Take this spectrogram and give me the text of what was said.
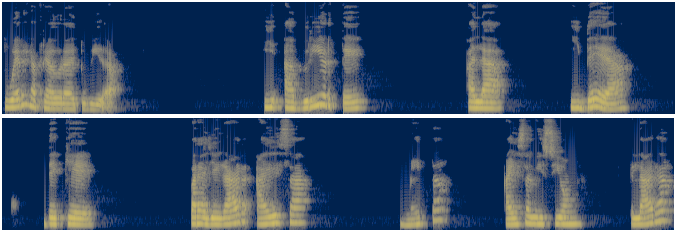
tú eres la creadora de tu vida. Y abrirte a la idea de que para llegar a esa meta, a esa visión clara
